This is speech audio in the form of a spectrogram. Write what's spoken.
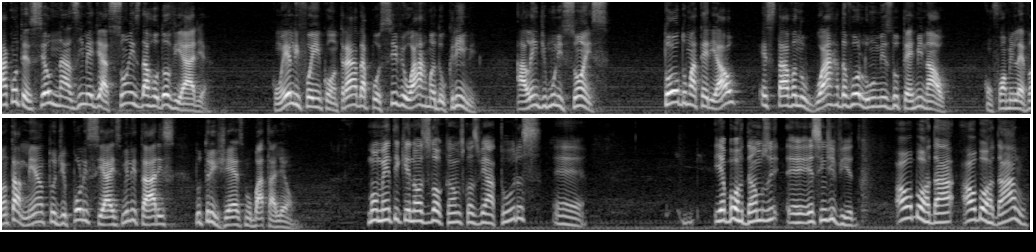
aconteceu nas imediações da rodoviária. Com ele foi encontrada a possível arma do crime, além de munições. Todo o material estava no guarda-volumes do terminal, conforme levantamento de policiais militares do 30 Batalhão. Momento em que nós deslocamos com as viaturas é, e abordamos é, esse indivíduo. Ao abordar, ao abordá-lo,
